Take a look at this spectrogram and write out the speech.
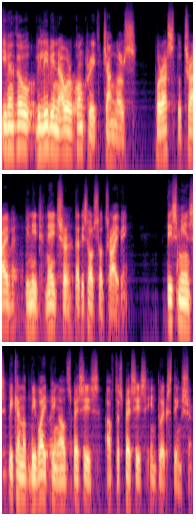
Even though we live in our concrete jungles, for us to thrive, we need nature that is also thriving. This means we cannot be wiping out species after species into extinction.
